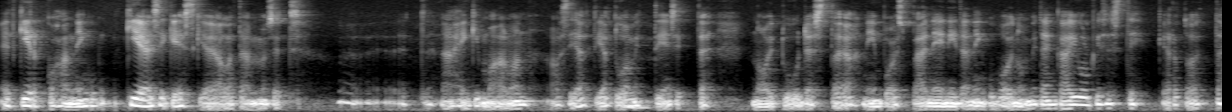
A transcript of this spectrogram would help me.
Et kirkkohan niin kuin kielsi keskiajalla tämmöiset että nämä henkimaailman asiat ja tuomittiin sitten noituudesta ja niin poispäin. Ei niitä niin kuin voinut mitenkään julkisesti kertoa, että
